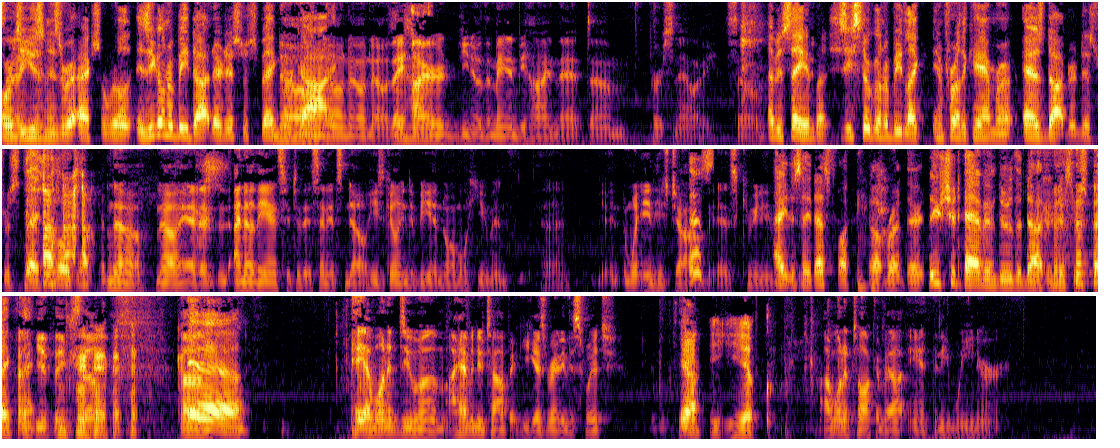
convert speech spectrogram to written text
Say or is he again. using his re- actual real? Is he going to be Doctor Disrespect No, or Guy? no, no, no. They hired you know the man behind that um, personality. So I'm just saying, but is he still going to be like in front of the camera as Doctor Disrespect? I've always wondered- No, no, yeah, that, I know the answer to this, and it's no. He's going to be a normal human uh, in his job That's- as community. I hate to say that's fucking up right there. You should have him do the Doctor Disrespect thing. you think so? Um, yeah, Hey, I wanted to. Um, I have a new topic. You guys ready to switch? yeah. Yep. I want to talk about Anthony Weiner.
